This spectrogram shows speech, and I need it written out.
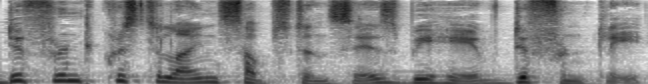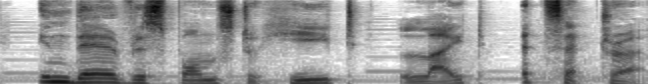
Different crystalline substances behave differently in their response to heat, light, etc.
